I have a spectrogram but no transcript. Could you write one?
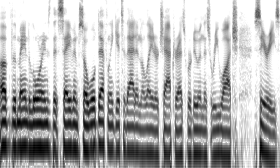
of the Mandalorians that save him. So we'll definitely get to that in a later chapter as we're doing this rewatch series.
